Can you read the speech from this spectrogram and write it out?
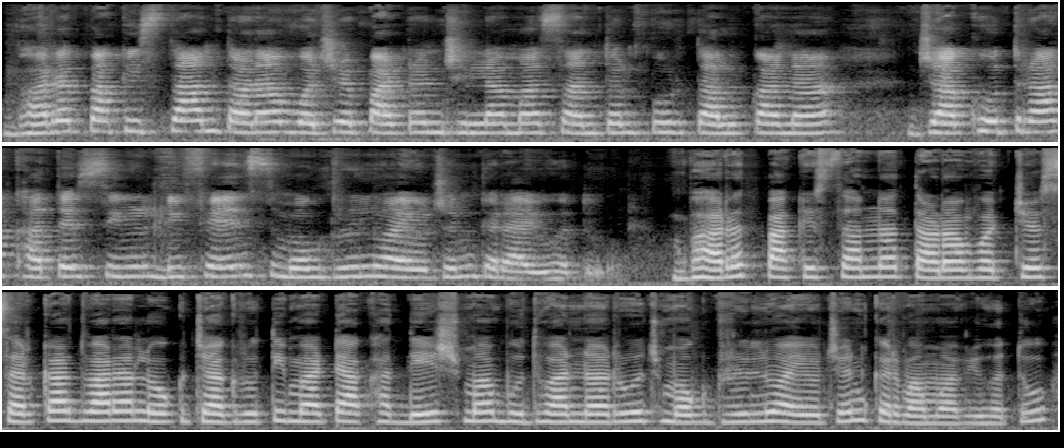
ભારત પાકિસ્તાન તણાવ વચ્ચે પાટણ જિલ્લામાં સાંતલપુર તાલુકાના જાખોત્રા ખાતે સિવિલ ડિફેન્સ મોકડ્રીલનું આયોજન કરાયું હતું. ભારત પાકિસ્તાનના તણાવ વચ્ચે સરકાર દ્વારા લોક જાગૃતિ માટે આખા દેશમાં બુધવારના રોજ મોકડ્રીલનું આયોજન કરવામાં આવ્યું હતું.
